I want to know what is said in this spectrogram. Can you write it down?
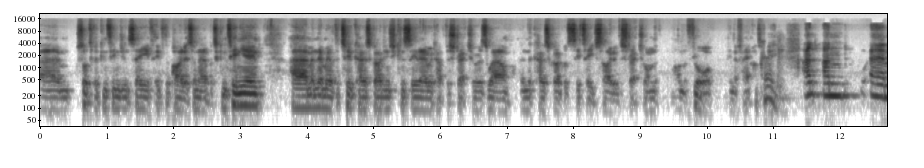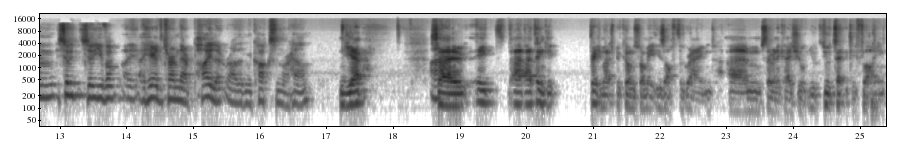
um, sort of a contingency if, if the pilot's unable to continue. Um, and then we have the two Coast Guardians. You can see there we'd have the stretcher as well, and the Coast Guard would sit each side of the stretcher on the on the floor in effect. Okay, and and um, so so you've I, I hear the term there pilot rather than coxswain or helm. Yeah. So it I, I think it pretty much becomes from it is off the ground. Um, so in a case you're, you're technically flying.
